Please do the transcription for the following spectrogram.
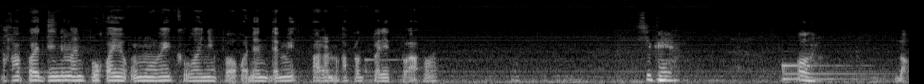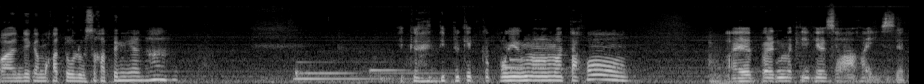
baka pwede naman po kayo umuwi. Kuha niyo po ako ng damit para makapagpalit po ako. Sige. Oh, baka hindi ka makatulog sa kaping yan, ha? Eh, kahit dipikit ko po yung mga mata ko. Ayaw pa rin matigil sa kakaisip.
